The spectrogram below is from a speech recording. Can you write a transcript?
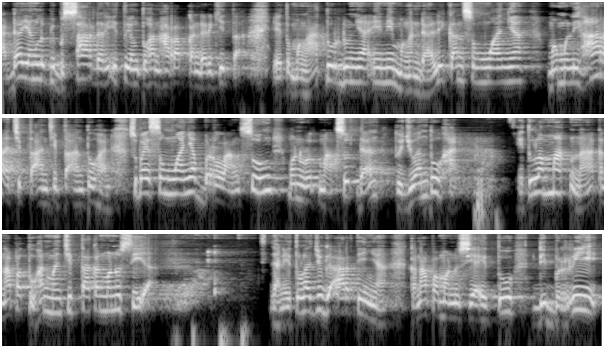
Ada yang lebih besar dari itu yang Tuhan harapkan dari kita, yaitu mengatur dunia ini, mengendalikan semuanya, memelihara ciptaan-ciptaan Tuhan, supaya semuanya berlangsung menurut maksud dan tujuan Tuhan. Itulah makna kenapa Tuhan menciptakan manusia. Dan itulah juga artinya kenapa manusia itu diberi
